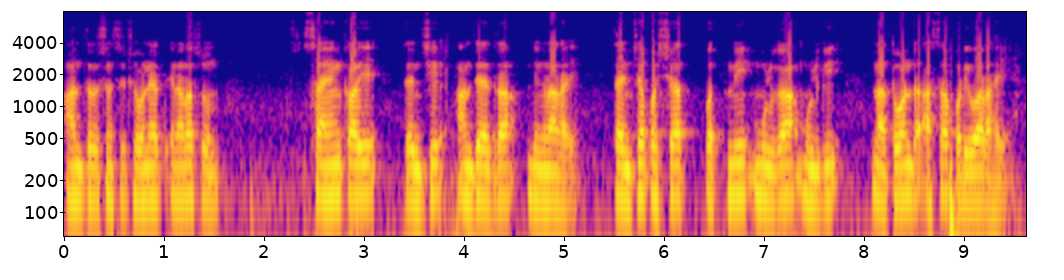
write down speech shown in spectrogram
अंत्यदर्शनासाठी ठेवण्यात येणार असून सायंकाळी त्यांची अंत्ययात्रा निघणार आहे. त्यांच्या पश्चात पत्नी मुलगा मुलगी नातवंड असा परिवार आहे.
